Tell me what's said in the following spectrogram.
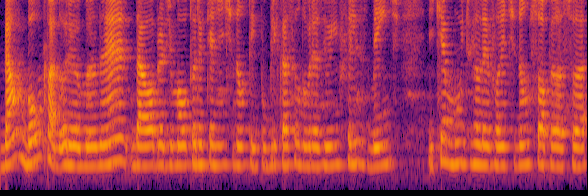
dá um bom panorama, né, da obra de uma autora que a gente não tem publicação no Brasil, infelizmente, e que é muito relevante não só pela sua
